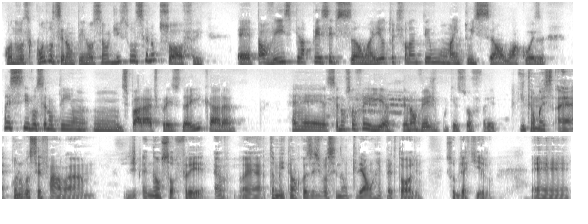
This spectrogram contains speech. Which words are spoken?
Quando você, quando você não tem noção disso, você não sofre. É, talvez pela percepção. Aí eu tô te falando que tem uma intuição, alguma coisa. Mas se você não tem um, um disparate para isso daí, cara, é, você não sofreria. Eu não vejo por que sofrer. Então, mas é, quando você fala de é, não sofrer, é, é, também tem uma coisa de você não criar um repertório sobre aquilo. É,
